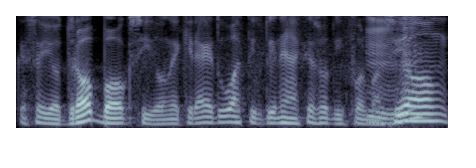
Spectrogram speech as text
qué sé yo, Dropbox y donde quiera que tú vas, tú tienes acceso a tu información.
